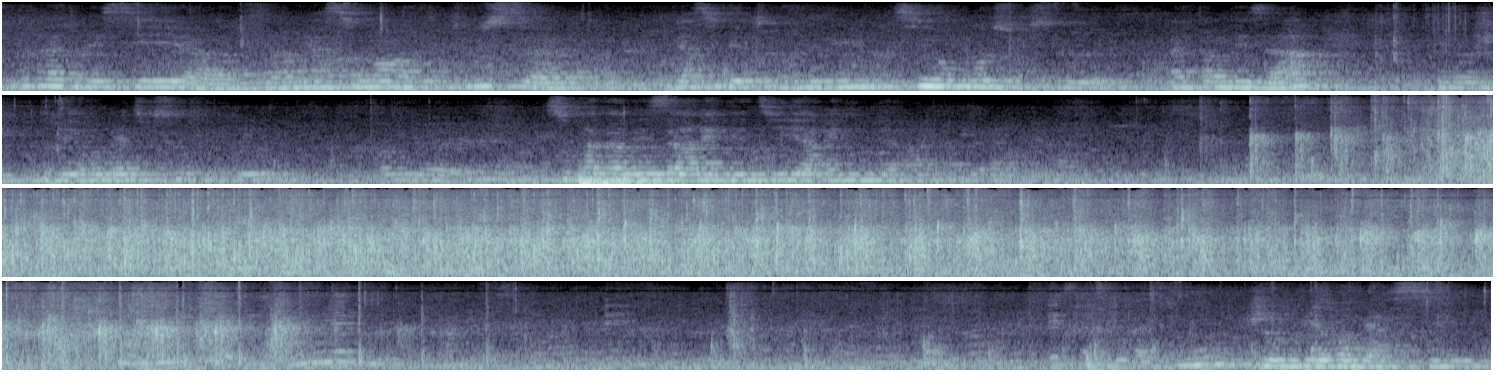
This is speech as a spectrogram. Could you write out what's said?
Je voudrais adresser euh, un remerciement à vous tous. Euh, merci d'être venus si nombreux sur ce Printemps des Arts. Et, euh, je voudrais remettre ce prix. Comme euh, ce Printemps des Arts est dédié à Rémi Béral. Et ça sera tout. Je voulais remercier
